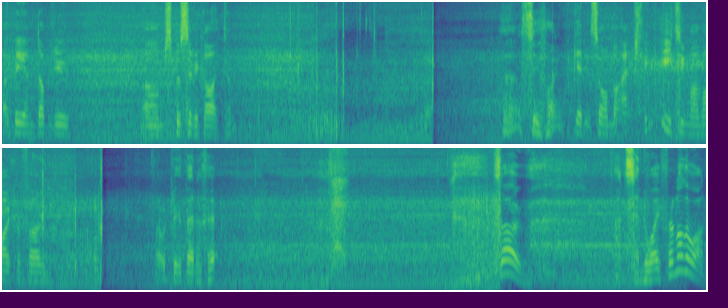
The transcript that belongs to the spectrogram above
a BMW um, specific item. Uh, let's see if I can get it so I'm not actually eating my microphone. That would be a benefit. So, and send away for another one.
